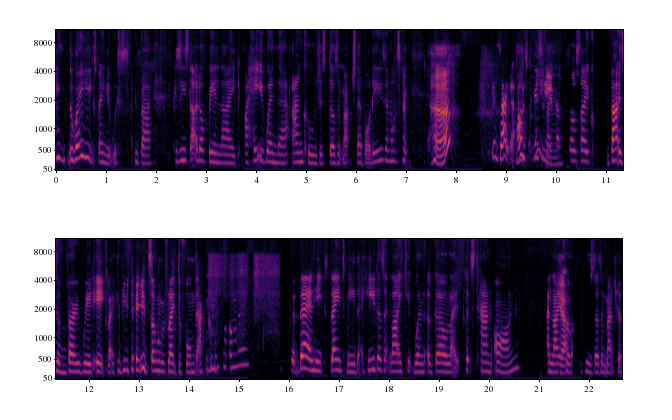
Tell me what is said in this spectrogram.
the way he explained it was so bad. Because he started off being like, I hate it when their ankle just doesn't match their bodies. And I was like, huh? Exactly. I was do you pissing myself. I was like, that is a very weird ick. Like, if you dated someone with like deformed ankles or something. But then he explained to me that he doesn't like it when a girl like puts tan on and like Yeah. her ankles doesn't match her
